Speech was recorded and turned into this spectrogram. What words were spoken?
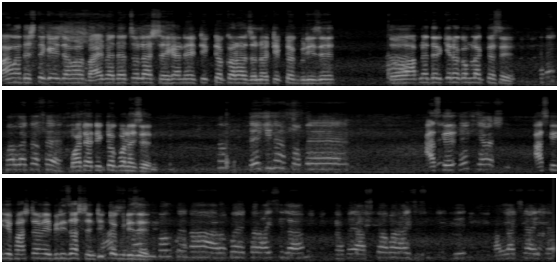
বাংলাদেশ থেকে এই যে আমার ভাই ভাইদের চলে আসছে এখানে টিকটক করার জন্য টিকটক ব্রিজে তো আপনাদের কীরকম লাগতেছে? অনেক ভালো লাগতেছে। কয়টা টিকটক বানাইছেন? দেখি না তবে আজকে দেখি আসি। আজকে কি ফার্স্ট টাইম এই ব্রিজ আসছেন টিকটক ব্রিজে বলতে না আরও কয়েকবার আইছিলাম তবে আজকে আবার আইছি ছুটির দিন ভালো লাগছে আইসা।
